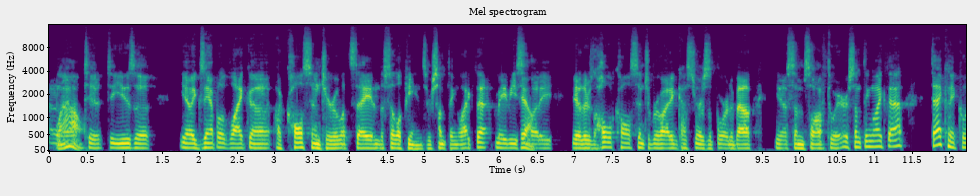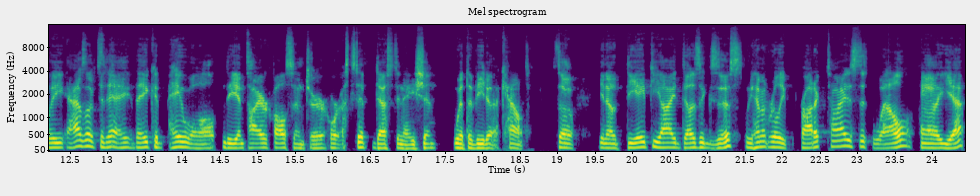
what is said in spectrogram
wow. Know, to, to use a you know example of like a, a, call center, let's say in the Philippines or something like that. Maybe somebody. You know, there's a whole call center providing customer support about, you know, some software or something like that. Technically, as of today, they could paywall the entire call center or a SIP destination with a Vida account. So you know, the API does exist. We haven't really productized it well uh, yet,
